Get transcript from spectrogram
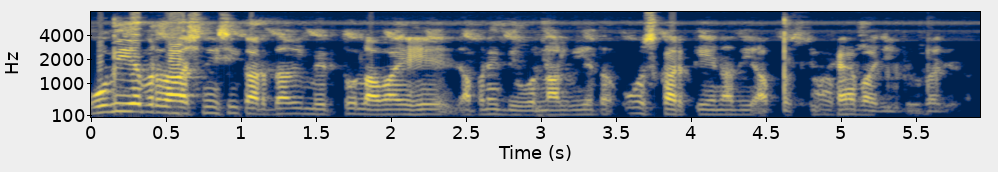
ਉਹ ਵੀ ਇਹ ਬਰਦਾਸ਼ਤ ਨਹੀਂ ਸੀ ਕਰਦਾ ਵੀ ਮੇਰੇ ਤੋਂ ਇਲਾਵਾ ਇਹ ਆਪਣੇ ਦਿਓਰ ਨਾਲ ਵੀ ਹੈ ਤਾਂ ਉਸ ਕਰਕੇ ਇਹਨਾਂ ਦੀ ਆਪਸ ਵਿੱਚ ਖਹਿਬਾਜ਼ੀ ਉਹਦਾ ਜਿਹੜਾ।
